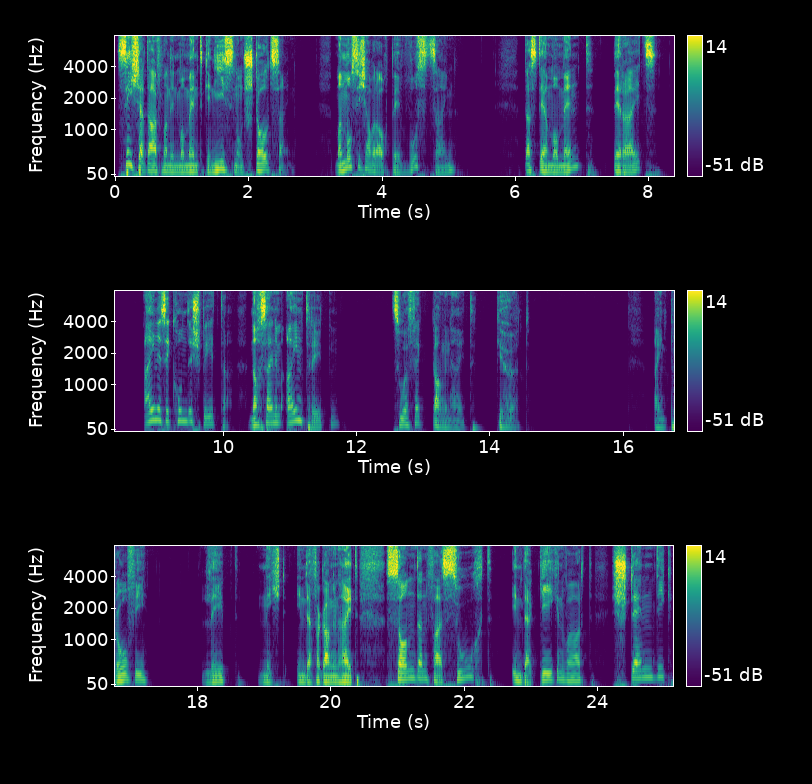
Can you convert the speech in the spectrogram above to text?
Sicher darf man den Moment genießen und stolz sein. Man muss sich aber auch bewusst sein, dass der Moment bereits eine Sekunde später nach seinem Eintreten zur Vergangenheit gehört. Ein Profi lebt nicht in der Vergangenheit, sondern versucht in der Gegenwart ständig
